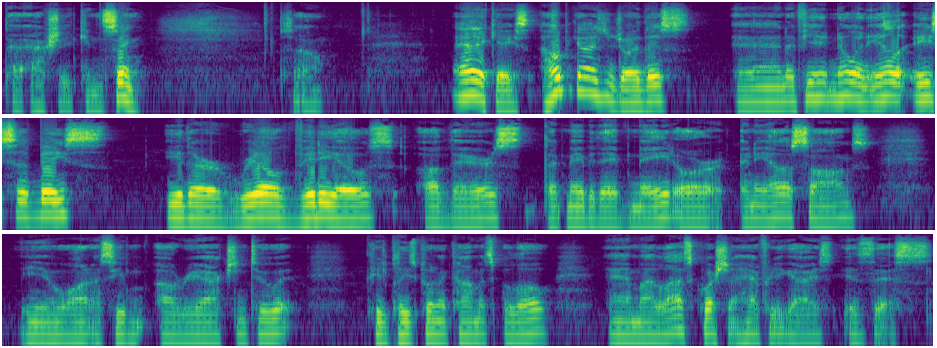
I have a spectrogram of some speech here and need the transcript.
that actually can sing. So, in any case, I hope you guys enjoyed this. And if you know any other Ace of Base, either real videos of theirs that maybe they've made or any other songs you want to see a reaction to it, could you please put in the comments below? And my last question I have for you guys is this.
